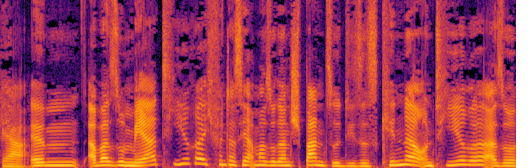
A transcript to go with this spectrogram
ja. Ähm, aber so mehr Tiere, ich finde das ja immer so ganz spannend, so dieses Kinder und Tiere. Also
